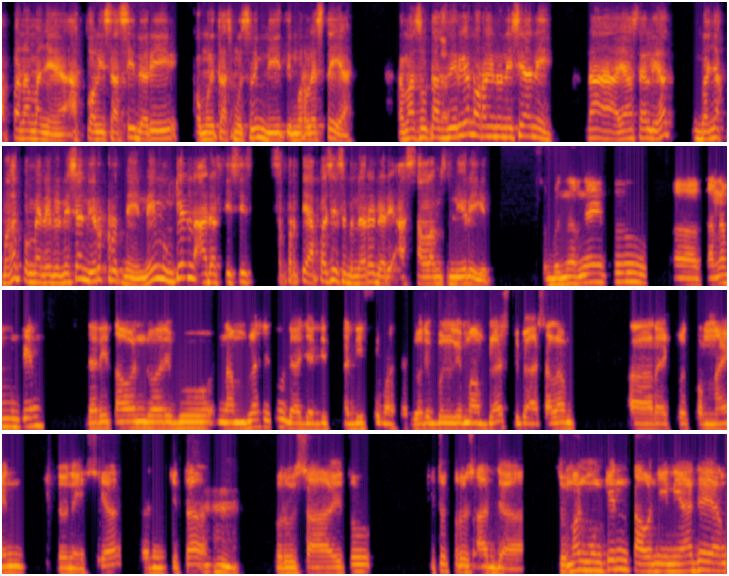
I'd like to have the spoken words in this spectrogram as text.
apa namanya ya aktualisasi dari komunitas Muslim di Timur Leste ya. Mas Sultan ya. sendiri kan orang Indonesia nih. Nah yang saya lihat banyak banget pemain Indonesia yang direkrut nih. Ini mungkin ada visi seperti apa sih sebenarnya dari Asalam sendiri gitu? Sebenarnya itu uh, karena mungkin dari tahun 2016 itu udah jadi tradisi mas. 2015 juga Asalam uh, rekrut pemain Indonesia dan kita hmm. berusaha itu itu terus ada. Cuman mungkin tahun ini ada yang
